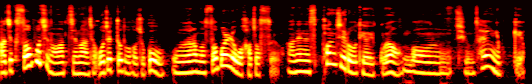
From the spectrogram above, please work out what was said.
아직 써보진 않았지만 제가 어제 뜯어가지고 오늘 한번 써보려고 가져왔어요. 안에는 스펀지로 되어 있고요. 한번 지금 사용해볼게요.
